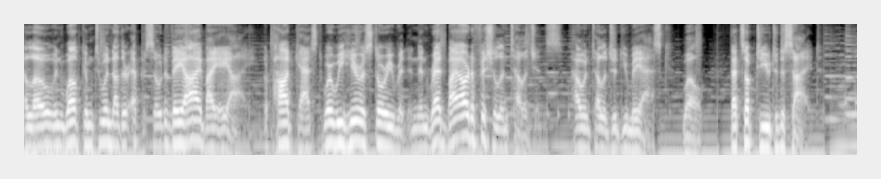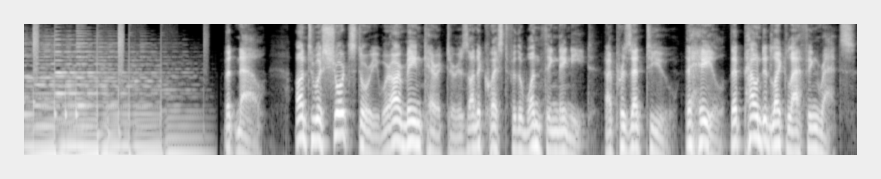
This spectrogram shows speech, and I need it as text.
Hello, and welcome to another episode of AI by AI, a podcast where we hear a story written and read by artificial intelligence. How intelligent, you may ask? Well, that's up to you to decide. But now, onto a short story where our main character is on a quest for the one thing they need. I present to you the hail that pounded like laughing rats.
